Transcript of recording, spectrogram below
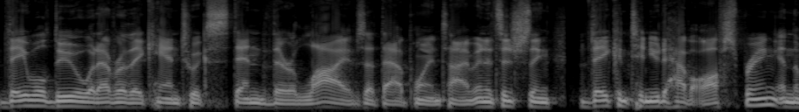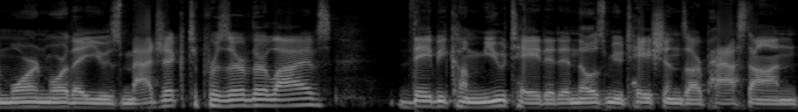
they will do whatever they can to extend their lives at that point in time. And it's interesting, they continue to have offspring and the more and more they use magic to preserve their lives, they become mutated and those mutations are passed on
